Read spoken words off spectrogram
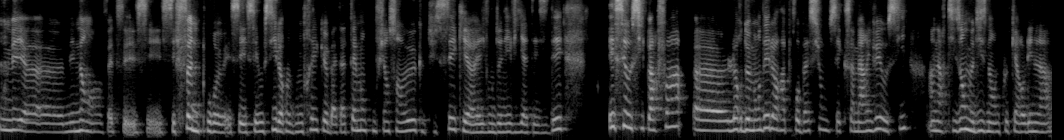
Mais, euh, mais non, en fait, c'est fun pour eux. Et c'est aussi leur montrer que bah, tu as tellement confiance en eux que tu sais qu'ils vont donner vie à tes idées. Et c'est aussi parfois euh, leur demander leur approbation. C'est que ça m'est arrivé aussi, un artisan me dise, non, écoute, Caroline, là,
